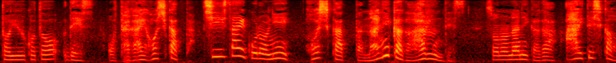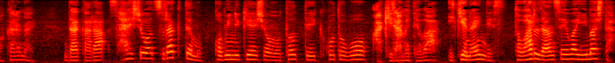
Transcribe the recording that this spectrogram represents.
ということです。お互い欲しかった。小さい頃に欲しかった何かがあるんです。その何かが相手しかわからない。だから最初は辛くてもコミュニケーションをとっていくことを諦めてはいけないんです。とある男性は言いました。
